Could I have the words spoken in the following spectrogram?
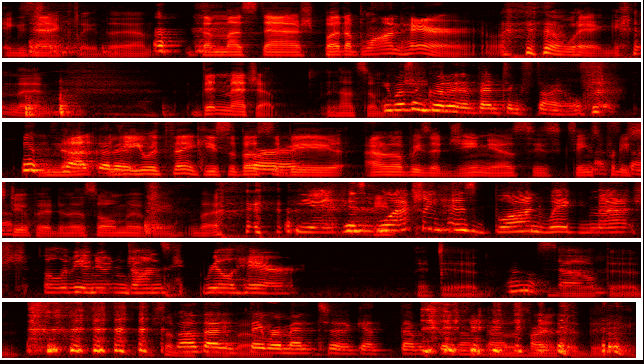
exactly the the mustache, but a blonde hair wig that didn't match up. Not so much. He wasn't good at inventing styles. not, Not, good you would think he's supposed to be. I don't know if he's a genius. He seems pretty up. stupid in this whole movie, but Yeah, his He- well, actually, his blonde wig matched Olivia Newton-John's real hair. It did. Oh. So, It did. Well, to think then they were meant to get. That was good on It God's was part. meant to be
